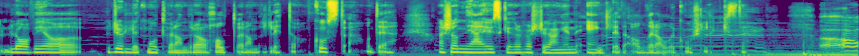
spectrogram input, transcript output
lå vi og rullet mot hverandre og holdt hverandre litt og koste. Og det er sånn jeg husker fra første gangen egentlig det aller, aller koseligste. Oh,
